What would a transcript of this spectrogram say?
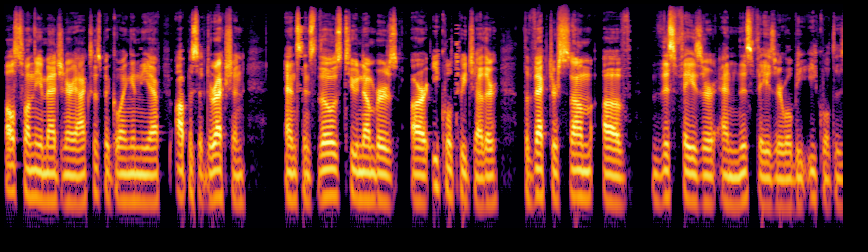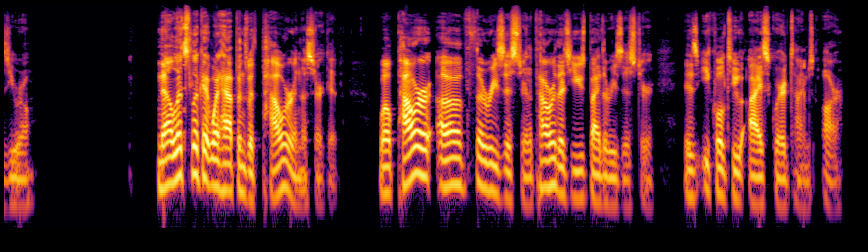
also on the imaginary axis, but going in the opposite direction. And since those two numbers are equal to each other, the vector sum of this phasor and this phasor will be equal to zero. Now let's look at what happens with power in the circuit. Well, power of the resistor, the power that's used by the resistor, is equal to I squared times R.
